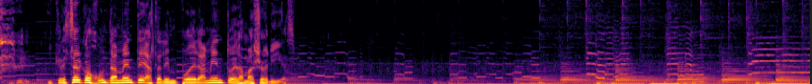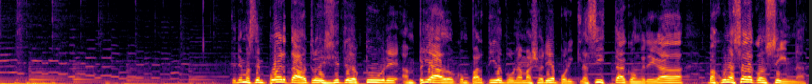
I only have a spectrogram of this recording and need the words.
y crecer conjuntamente hasta el empoderamiento de las mayorías. Tenemos en puerta otro 17 de octubre ampliado, compartido por una mayoría policlasista congregada bajo una sola consigna.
